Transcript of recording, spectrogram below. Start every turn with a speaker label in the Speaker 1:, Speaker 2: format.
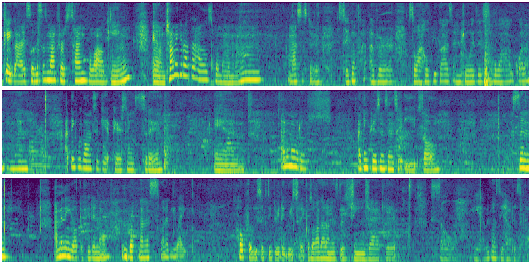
Speaker 1: Okay guys, so this is my first time vlogging and I'm trying to get out the house but my mom, my sister is taking forever. So I hope you guys enjoy this vlog while I'm on. I think we're going to get piercings today and I don't know what else. I think piercings and to eat so in, I'm in New York if you didn't know. In Brooklyn it's gonna be like hopefully 63 degrees today because all I got on is this jean jacket so yeah we're gonna see how this go.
